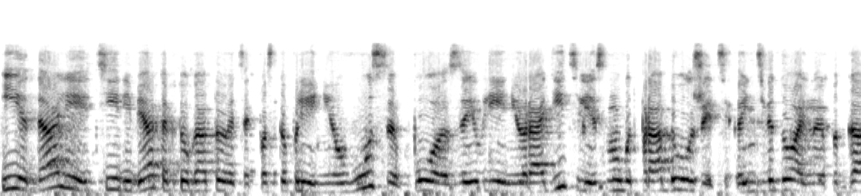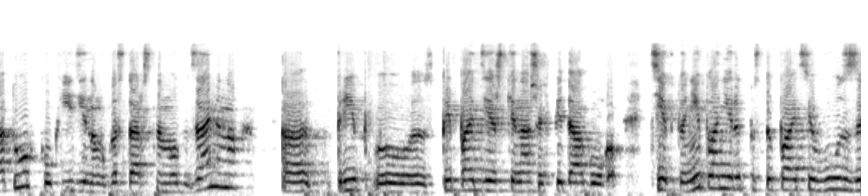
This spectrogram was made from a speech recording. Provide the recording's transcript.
И далее те ребята, кто готовится к поступлению в ВУЗ, по заявлению родителей смогут продолжить индивидуальную подготовку к единому государственному экзамену э, при, э, при поддержке наших педагогов. Те, кто не планирует поступать в ВУЗы,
